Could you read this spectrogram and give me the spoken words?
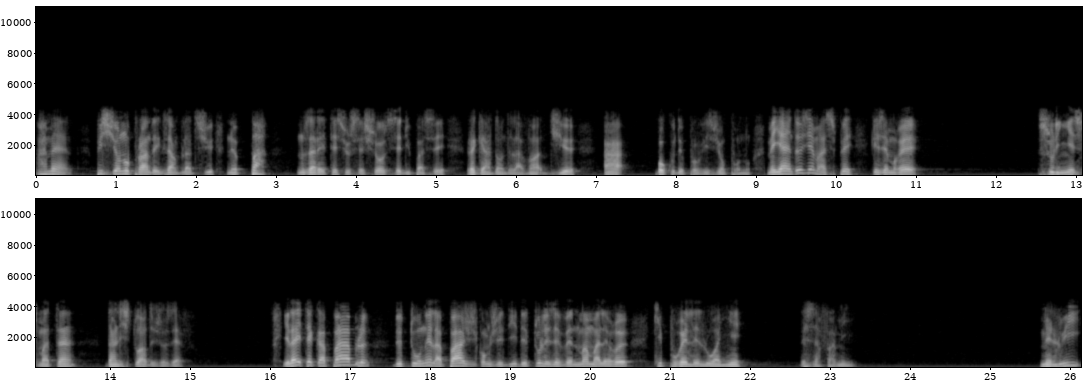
Amen. Puissions-nous prendre exemple là-dessus, ne pas nous arrêter sur ces choses, c'est du passé. Regardons de l'avant. Dieu a beaucoup de provisions pour nous. Mais il y a un deuxième aspect que j'aimerais souligner ce matin, dans l'histoire de Joseph. Il a été capable de tourner la page, comme je dis, de tous les événements malheureux qui pourraient l'éloigner de sa famille. Mais lui,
